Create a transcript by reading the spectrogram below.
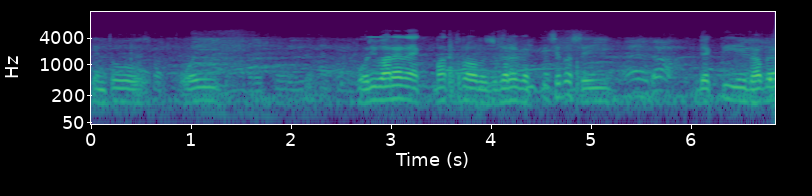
কিন্তু ওই পরিবারের একমাত্র রোজগারের ব্যক্তি ছিল সেই ব্যক্তি এইভাবে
